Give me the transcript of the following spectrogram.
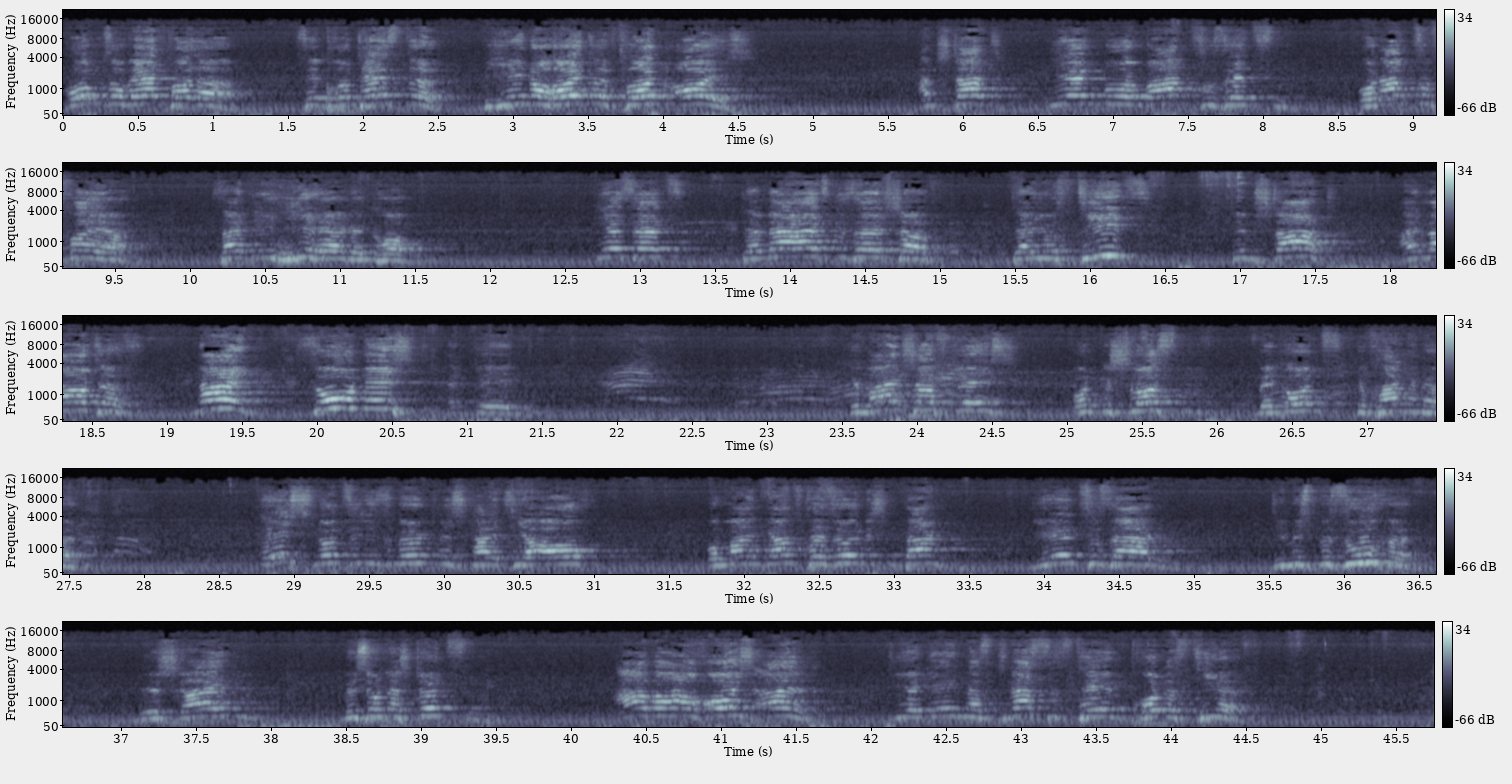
Umso wertvoller sind Proteste wie jene heute von euch. Anstatt irgendwo im Bahn zu sitzen und abzufeiern, seid ihr hierher gekommen. Ihr setzt der Mehrheitsgesellschaft, der Justiz, dem Staat ein lautes Nein, so nicht entgegen. Gemeinschaftlich und geschlossen mit uns Gefangenen. Ich nutze diese Möglichkeit hier auch, um meinen ganz persönlichen Dank jenen zu sagen, die mich besuchen, mir schreiben, mich unterstützen, aber auch euch allen, die ihr gegen das Knastsystem protestiert.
